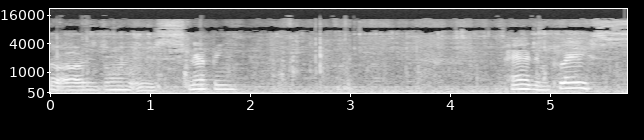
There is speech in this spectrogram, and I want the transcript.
So all he's doing is snapping pad in place.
